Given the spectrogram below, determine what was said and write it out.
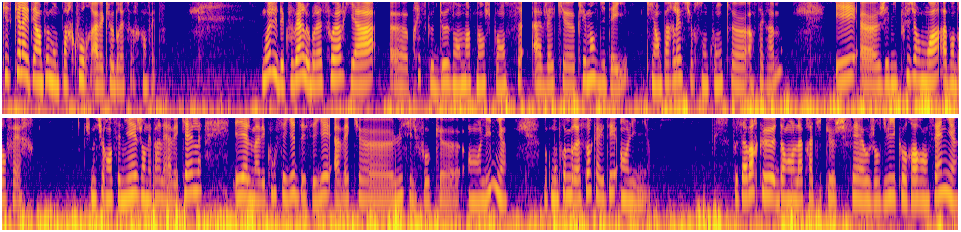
quel a été un peu mon parcours avec le breastwork en fait Moi, j'ai découvert le breastwork il y a euh, presque deux ans maintenant, je pense, avec Clémence Duteil, qui en parlait sur son compte Instagram. Et j'ai mis plusieurs mois avant d'en faire. Je me suis renseignée, j'en ai parlé avec elle et elle m'avait conseillé d'essayer avec euh, Lucille Fauque euh, en ligne. Donc mon premier breastwork a été en ligne. Il faut savoir que dans la pratique que je fais aujourd'hui, qu'Aurore enseigne,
